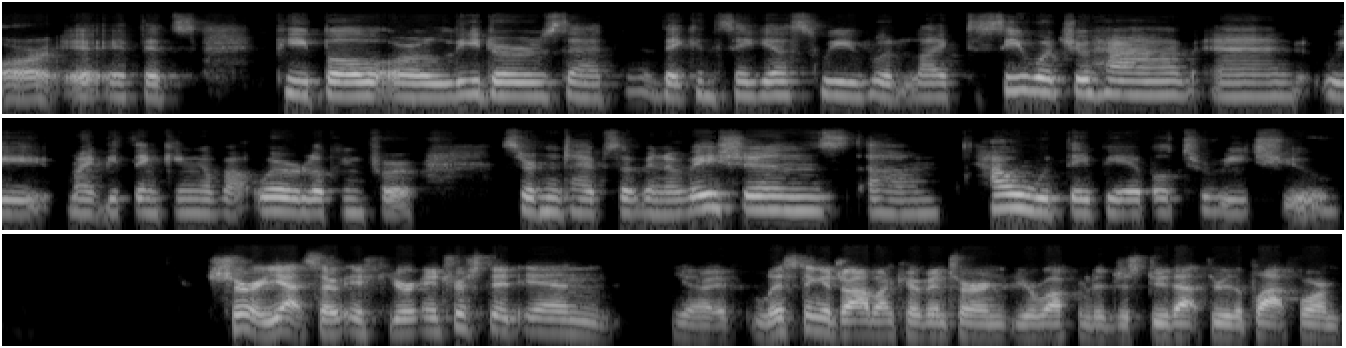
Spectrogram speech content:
or if it's people or leaders that they can say yes we would like to see what you have and we might be thinking about we're looking for certain types of innovations um, how would they be able to reach you? Sure yeah so if you're interested in you know if listing a job on covintern you're welcome to just do that through the platform.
